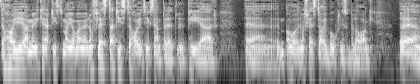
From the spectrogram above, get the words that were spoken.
Det har ju att göra med vilken artist man jobbar med. De flesta artister har ju till exempel ett PR. Eh, och de flesta har ju bokningsbolag. Eh,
